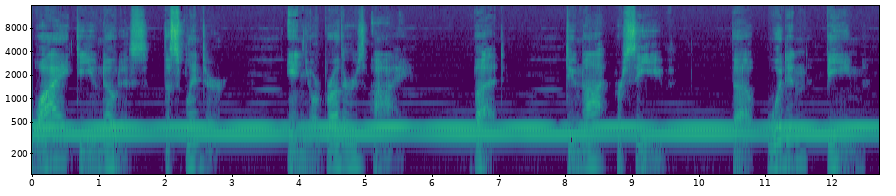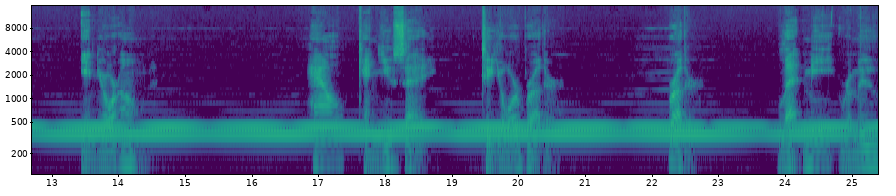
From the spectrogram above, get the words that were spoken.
Why do you notice the splinter in your brother's eye, but do not perceive the wooden beam in your own? How can you say to your brother, Brother, let me remove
